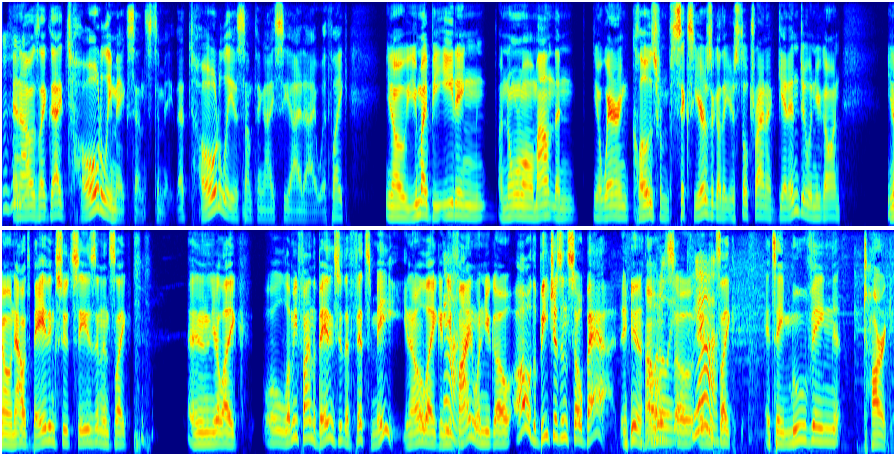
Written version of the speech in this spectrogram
Mm-hmm. And I was like, that totally makes sense to me. That totally is something I see eye to eye with. Like, you know, you might be eating a normal amount and then, you know, wearing clothes from six years ago that you're still trying to get into. And you're going, you know, now it's bathing suit season. And it's like, and you're like, well, let me find the bathing suit that fits me, you know, like, and you find when you go, oh, the beach isn't so bad, you know? Totally. So, Yeah. and it's like, it's a moving target.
